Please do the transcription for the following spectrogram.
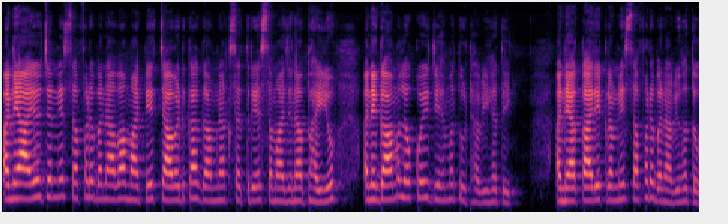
અને આયોજનને સફળ બનાવવા માટે ચાવડકા ગામના ક્ષત્રિય સમાજના ભાઈઓ અને ગામ લોકોએ જહેમત ઉઠાવી હતી અને આ કાર્યક્રમને સફળ બનાવ્યો હતો.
